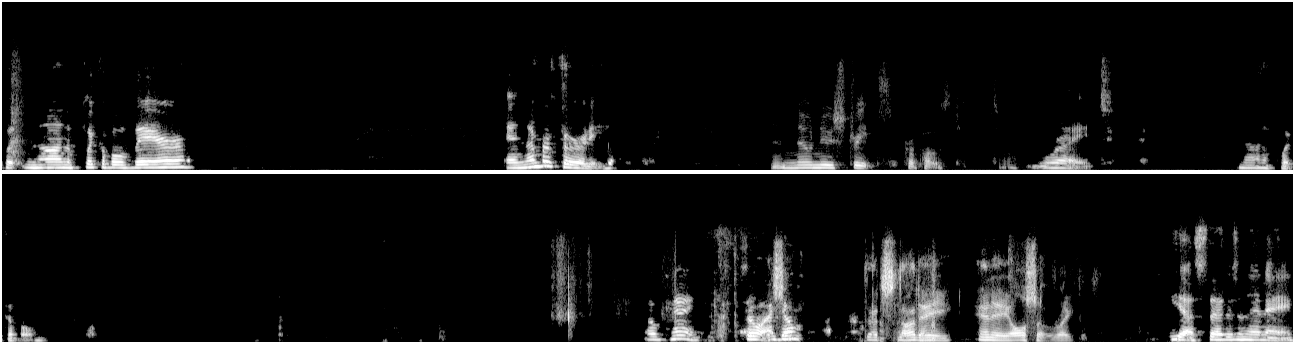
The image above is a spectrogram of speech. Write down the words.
put non-applicable there. And number 30, And no new streets proposed. So right, non-applicable. Okay, so I don't, That's not a NA also, right? yes, that is an NA.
